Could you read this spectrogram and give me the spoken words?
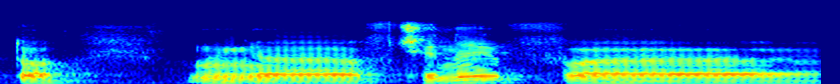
хто е, вчинив е,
